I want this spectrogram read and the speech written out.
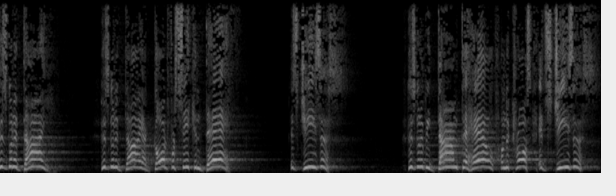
Who's to die? Who's to die a God-forsaken death? It's Jesus. Who's to be damned to hell on the cross? It's Jesus.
